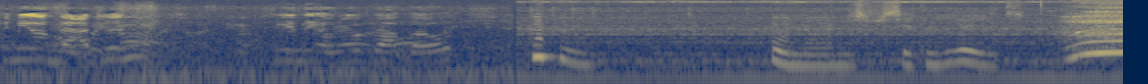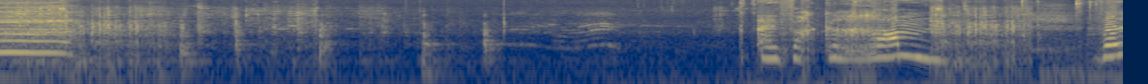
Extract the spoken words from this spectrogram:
Can you imagine being the owner of that boat? Oh nein, was passiert denn hier jetzt? Einfach gerammt. Weil,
